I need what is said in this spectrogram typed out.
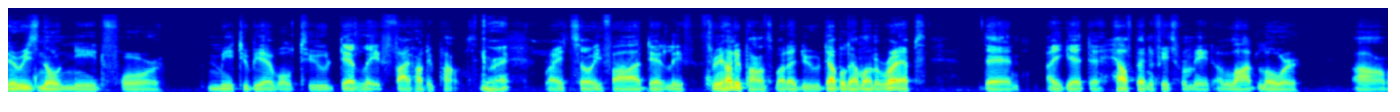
there is no need for me to be able to deadlift 500 pounds, Right. right? So if I deadlift 300 pounds, but I do double the amount of reps, then I get the health benefits from it a lot lower. Um,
